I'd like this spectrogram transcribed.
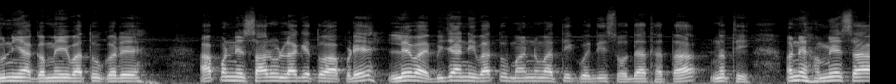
દુનિયા ગમે એ વાતું કરે. આપણને સારું લાગે તો આપણે લેવાય. બીજાની વાતો માનવાથી કોઈ દી સોદા થતા નથી. અને હંમેશા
